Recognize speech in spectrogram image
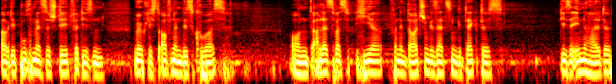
Aber die Buchmesse steht für diesen möglichst offenen Diskurs. Und alles, was hier von den deutschen Gesetzen gedeckt ist, diese Inhalte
